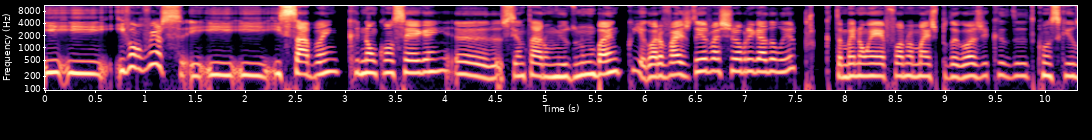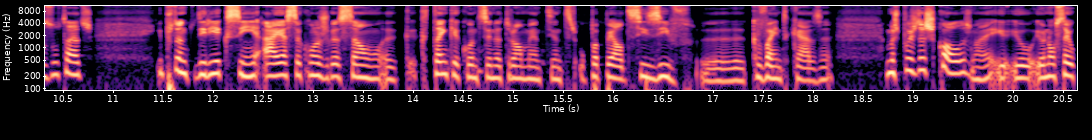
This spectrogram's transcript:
e, e vão rever-se e, sabem que não conseguem uh, sentar um miúdo num banco e agora vais ler, vais ser obrigado a ler, porque também não é a forma mais pedagógica de, de conseguir resultados. Estados. E, portanto, diria que sim, há essa conjugação uh, que, tem que acontecer naturalmente entre o papel decisivo uh, que vem de casa mas depois das escolas, não é? Eu, eu não sei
